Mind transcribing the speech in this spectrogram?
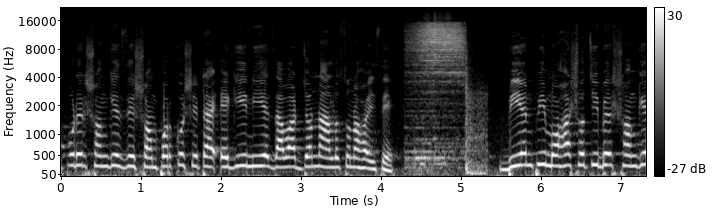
অপরের সঙ্গে যে সম্পর্ক, সেটা এগিয়ে নিয়ে যাওয়ার জন্য আলোচনা হয়েছে। বিএনপি মহাসচিবের সঙ্গে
